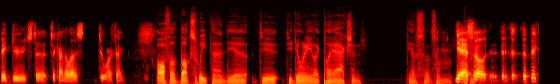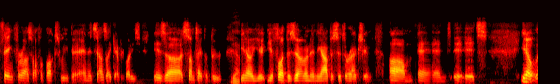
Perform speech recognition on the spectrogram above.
big dudes to to kind of let us do our thing. Off of buck sweep, then do you do you, do you do any like play action? Do you have some some? Yeah, so the, the the big thing for us off a buck sweep, and it sounds like everybody's is uh, some type of boot. Yeah. You know, you you flood the zone in the opposite direction, um, and it, it's you know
